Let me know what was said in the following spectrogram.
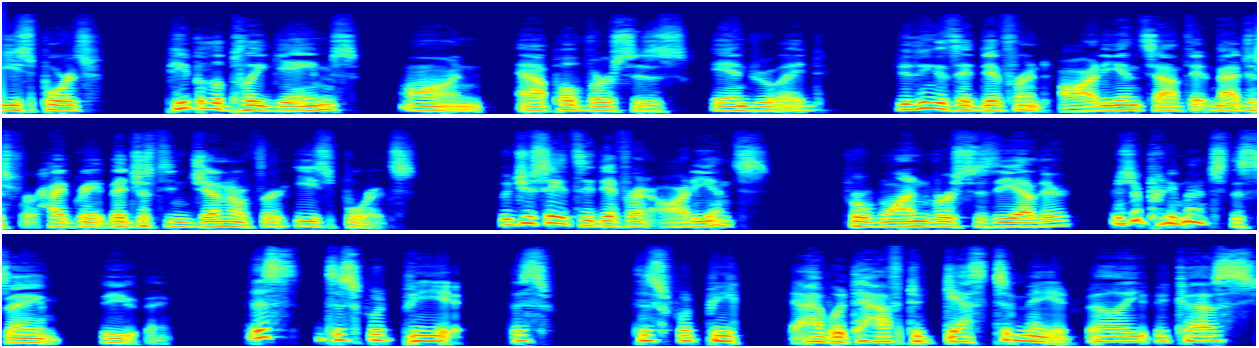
esports people that play games on Apple versus Android, do you think it's a different audience out there? Not just for HypeRate, but just in general for esports. Would you say it's a different audience for one versus the other? Or is it pretty much the same? Do you think? This, this would be, this, this would be, I would have to guesstimate really because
